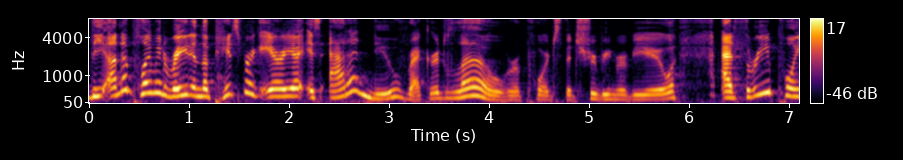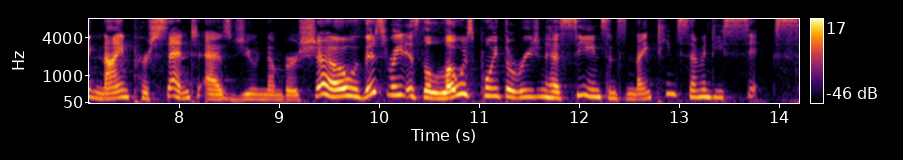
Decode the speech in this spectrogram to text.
The unemployment rate in the Pittsburgh area is at a new record low, reports the Tribune Review. At 3.9%, as June numbers show, this rate is the lowest point the region has seen since 1976.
